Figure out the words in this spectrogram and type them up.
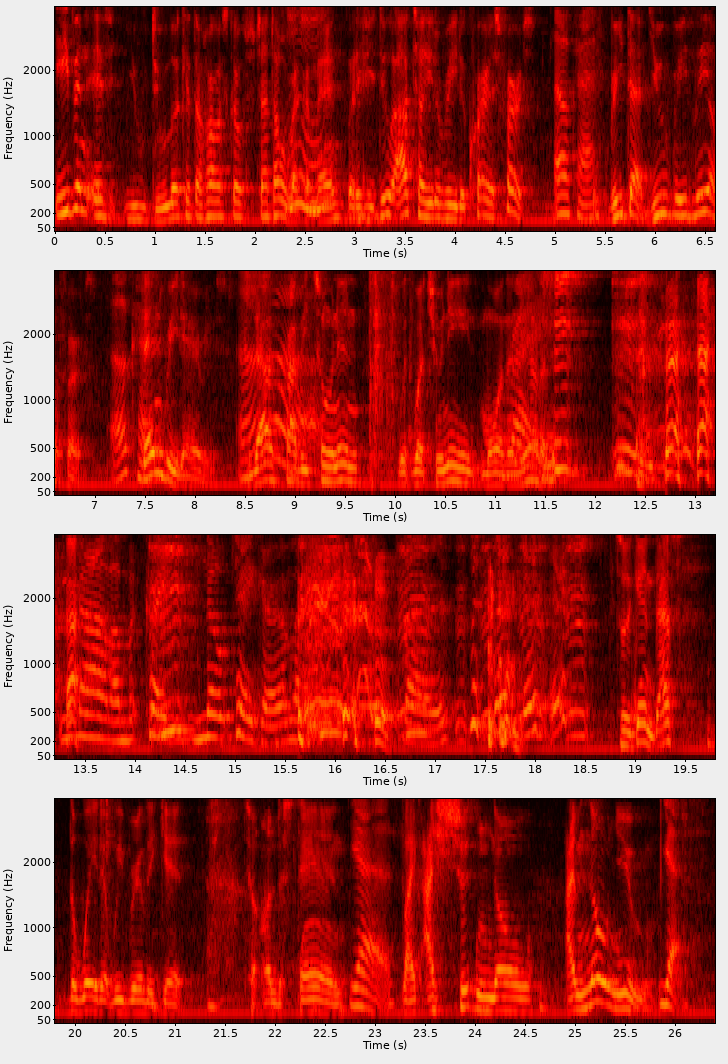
Even if you do look at the horoscopes, which I don't Mm-hmm. recommend, but if you do, I'll tell you to read Aquarius first. okay. Read that. You read Leo first. Okay. Then read Aries. Because that'll Ah. probably tune in with what you need more than Right. the other. You know I'm a crazy note taker. I'm like Aries first. So again, that's the way that we really get to understand. yes. Like I shouldn't know. I've known you, yes.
